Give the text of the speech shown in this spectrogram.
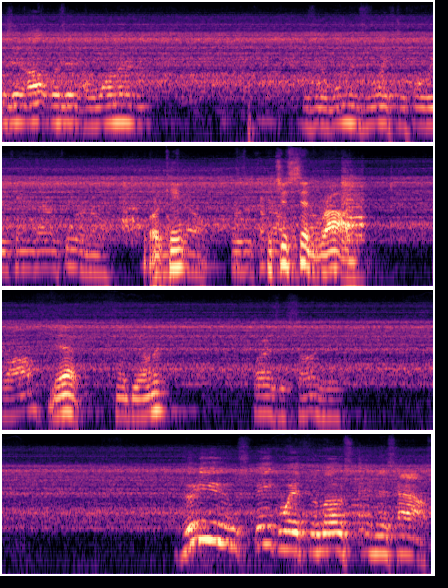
Was it all, was it a woman? Was it a woman's voice before we came down to or no? Well, it came. It, It just said? Rob. Rob? Yeah. Isn't that the owner? Why is your son here? Who do you speak with the most in this house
